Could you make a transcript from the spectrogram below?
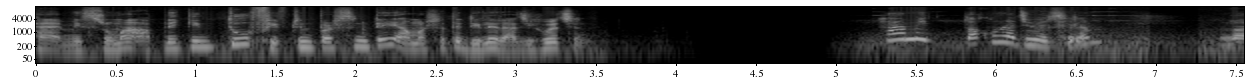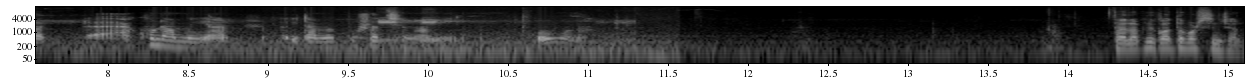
হ্যাঁ মিস রুমা আপনি কিন্তু ফিফটিন পার্সেন্টেই আমার সাথে ডিলে রাজি হয়েছেন। হ্যাঁ আমি তখন রাজি হয়েছিলাম। বাট এখন আমি আর এটা আমার পোষাচ্ছে না আমি করব না। তাহলে আপনি কত পার্সেন্ট চান?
